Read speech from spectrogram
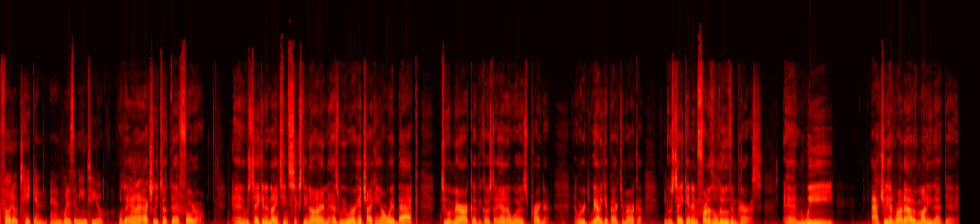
photo taken, and what does it mean to you? Well, Diana actually took that photo. And it was taken in 1969 as we were hitchhiking our way back to America because Diana was pregnant and we, were, we had to get back to America. It was taken in front of the Louvre in Paris. And we actually had run out of money that day.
